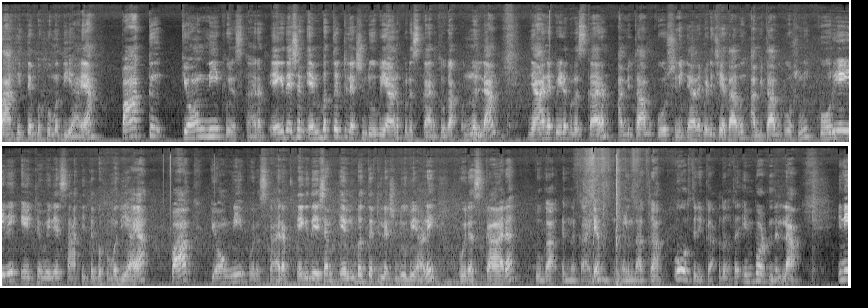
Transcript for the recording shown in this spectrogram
സാഹിത്യ ബഹുമതിയായ പാക്ക് ക്യോങ്നി പുരസ്കാരം. ഏകദേശം എൺപത്തെട്ട് ലക്ഷം രൂപയാണ് പുരസ്കാര തുക. ഒന്നുമില്ല. ജ്ഞാനപീഠ പുരസ്കാരം അമിതാഭ് ഘോഷിനി ജ്ഞാനപീഠ ജേതാവ് അമിതാഭ് ഘോഷിനി കൊറിയയിലെ ഏറ്റവും വലിയ സാഹിത്യ ബഹുമതിയായ പാക് ക്യോങ്നി പുരസ്കാരം. ഏകദേശം എൺപത്തെട്ട് ലക്ഷം രൂപയാണ് പുരസ്കാര തുക എന്ന കാര്യം നിങ്ങൾ എന്താക്കുക ഓർത്തിരിക്കുക. അത് അത്ര ഇമ്പോർട്ടന്റ് അല്ല. ഇനി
